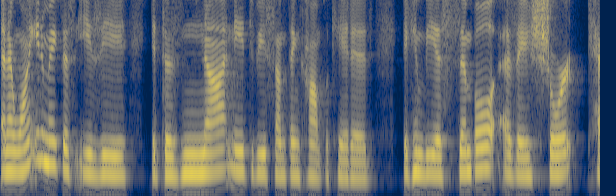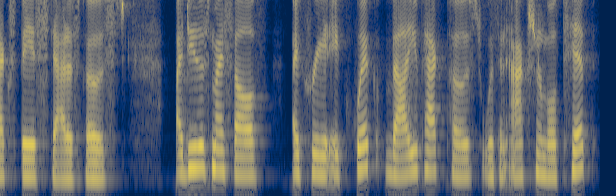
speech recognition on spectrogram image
And I want you to make this easy. It does not need to be something complicated. It can be as simple as a short text based status post. I do this myself. I create a quick value packed post with an actionable tip,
